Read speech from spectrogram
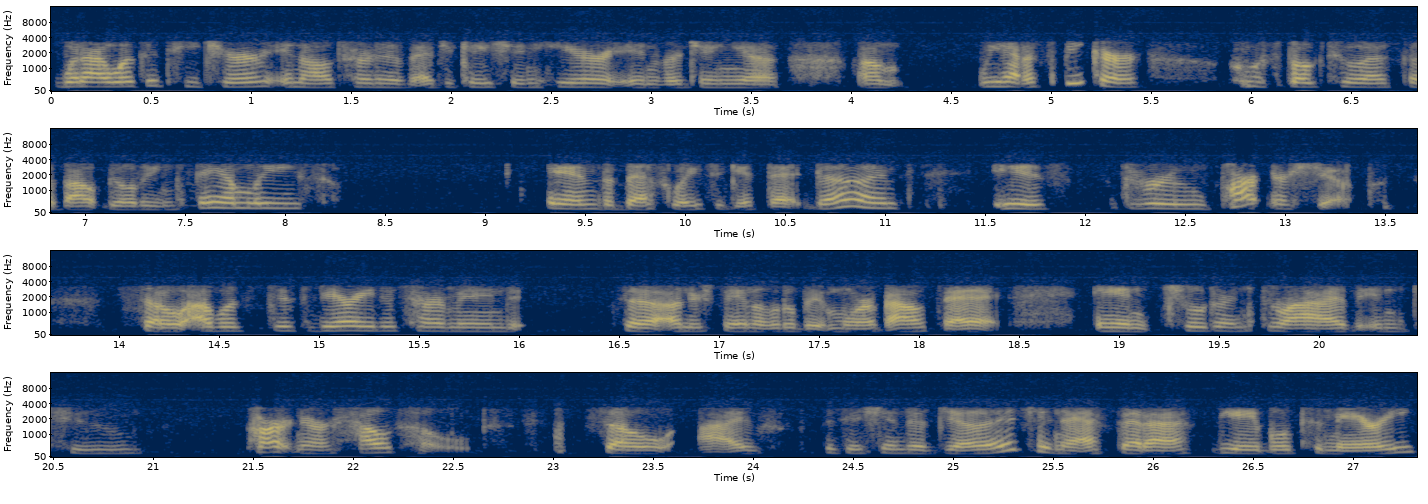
When I was a teacher in alternative education here in Virginia, um, we had a speaker who spoke to us about building families, and the best way to get that done is through partnership. So I was just very determined to understand a little bit more about that. And children thrive into partner households. So I've petitioned a judge and asked that I be able to marry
